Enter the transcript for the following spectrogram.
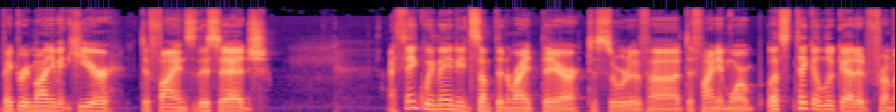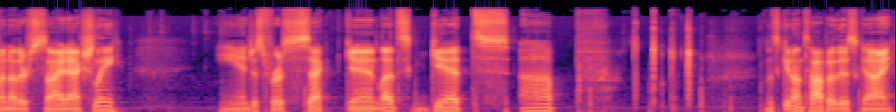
victory monument here defines this edge. I think we may need something right there to sort of uh, define it more. Let's take a look at it from another side, actually. And just for a second, let's get up. Let's get on top of this guy.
